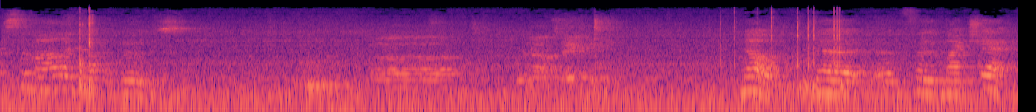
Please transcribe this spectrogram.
What's the mileage on the boots? Uh, we're not taking, No, the, uh, for my check.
